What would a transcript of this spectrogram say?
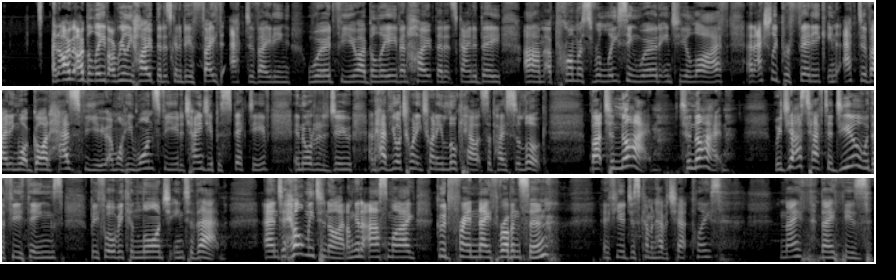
and I, I, believe, I really hope that it's going to be a faith activating word for you. I believe and hope that it's going to be um, a promise releasing word into your life and actually prophetic in activating what God has for you and what He wants for you to change your perspective in order to do and have your 2020 look how it's supposed to look. But tonight, tonight, we just have to deal with a few things before we can launch into that. And to help me tonight, I'm going to ask my good friend Nath Robinson if you'd just come and have a chat, please. Nath, Nath is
